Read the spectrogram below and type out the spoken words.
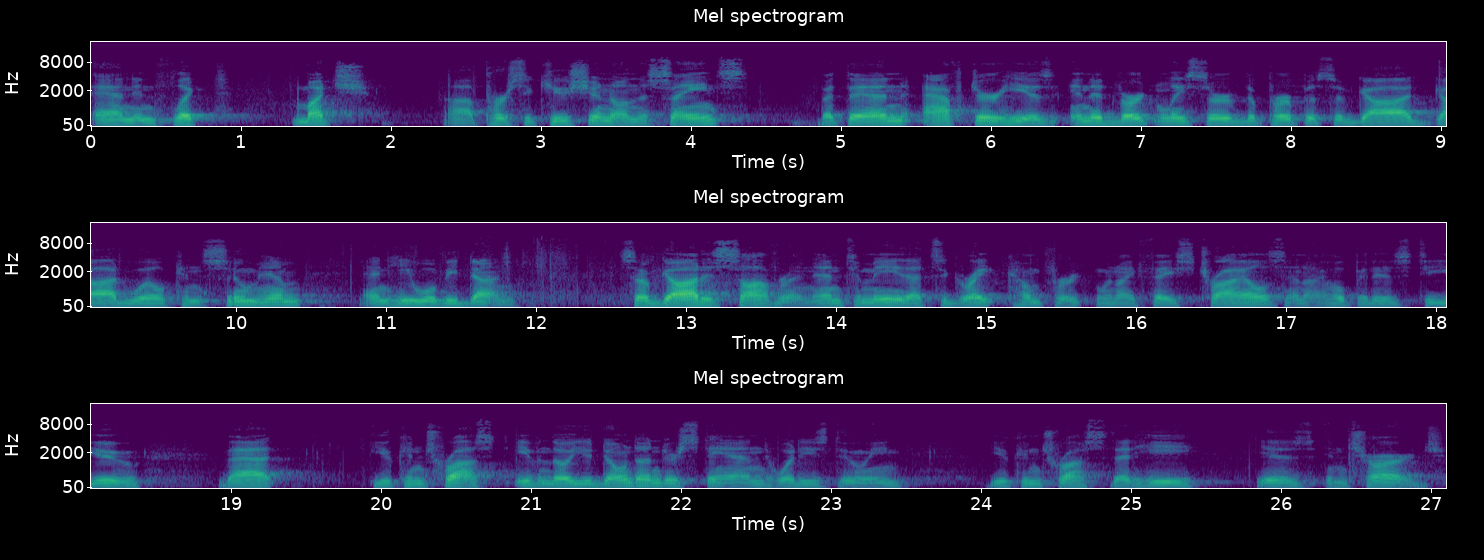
and inflict much uh, persecution on the saints. But then, after he has inadvertently served the purpose of God, God will consume him and he will be done. So, God is sovereign. And to me, that's a great comfort when I face trials, and I hope it is to you, that you can trust, even though you don't understand what he's doing, you can trust that he is in charge.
